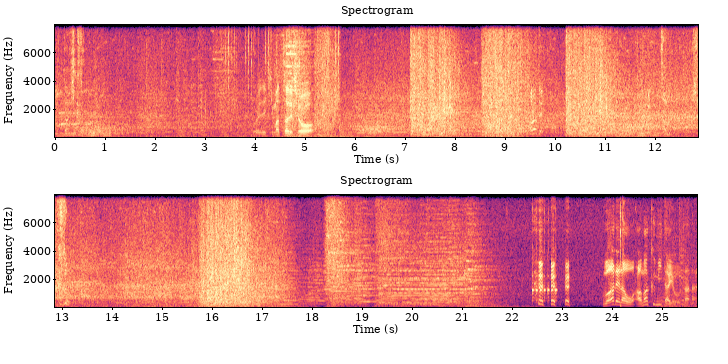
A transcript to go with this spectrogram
一旦引くぞ。これで決まったでしょ放甘く見たようだな。か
